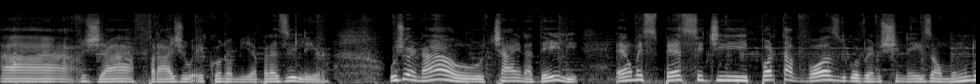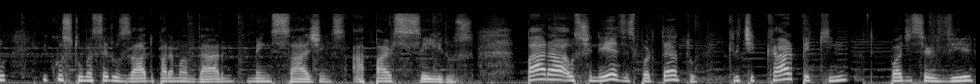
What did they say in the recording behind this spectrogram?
a já frágil economia brasileira. O jornal China Daily é uma espécie de porta-voz do governo chinês ao mundo e costuma ser usado para mandar mensagens a parceiros. Para os chineses, portanto, criticar Pequim pode servir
